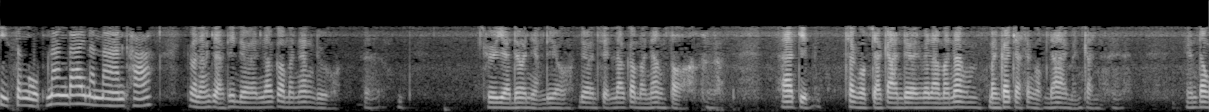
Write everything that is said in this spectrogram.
จิตสงบนั่งได้นานๆคะก็หลังจากที่เดินแล้วก็มานั่งดูคืออย่าเดินอย่างเดียว เดินเสร็จแล้วก็มานั่งต่อ ถ้าจิต สงบจากการเดินเวลามานั่ง มันก็จะสงบได้เหมือนกันฉะนั้นต้อง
